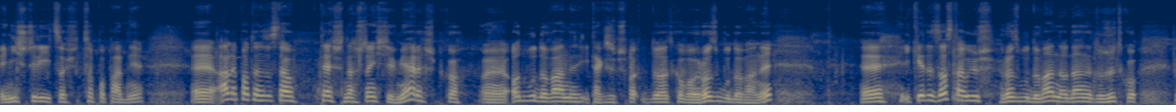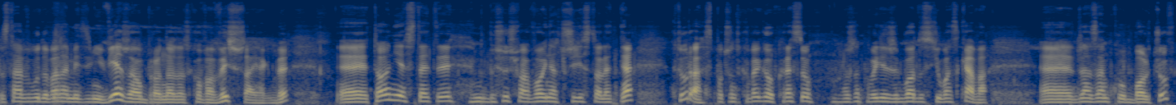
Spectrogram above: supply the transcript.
niszczyli coś, co popadnie, ale potem został też na szczęście w miarę szybko odbudowany i także dodatkowo rozbudowany. E, I kiedy został już rozbudowany, oddany do użytku, została wybudowana między innymi wieża obronna dodatkowa, wyższa jakby, e, to niestety przyszła wojna 30-letnia, która z początkowego okresu można powiedzieć, że była dosyć łaskawa e, dla zamku Bolczów,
